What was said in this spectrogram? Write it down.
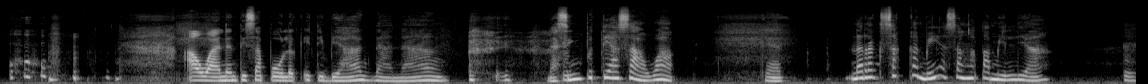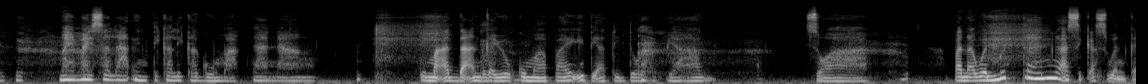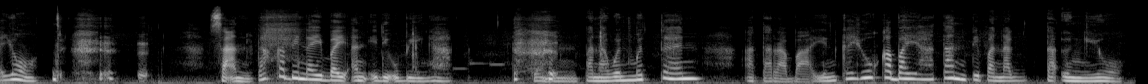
Awanan ti sapulak iti biyag, nanang. Nasingput ti asawak. Ket, naragsak kami asa nga pamilya. May may salaeng ti kalikagumak, nanang. Ti maadaan kayo kumapay iti atidor biyag. So, ah, panawan mutan nga asikaswan kayo. Saan ta ka binaybayan idi ubingak? Ken panawan mutan at tarabayin kayo kabayatan ti panagtaeng yo.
